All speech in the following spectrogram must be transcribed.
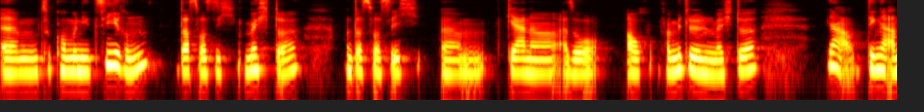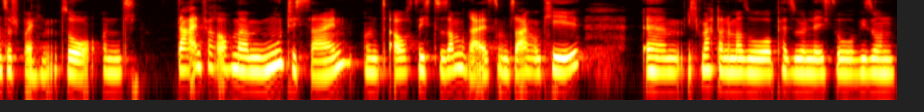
ähm, zu kommunizieren, das, was ich möchte und das, was ich ähm, gerne, also auch vermitteln möchte, ja, Dinge anzusprechen. So, und da einfach auch mal mutig sein und auch sich zusammenreißen und sagen, okay, ähm, ich mache dann immer so persönlich so wie so ein,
